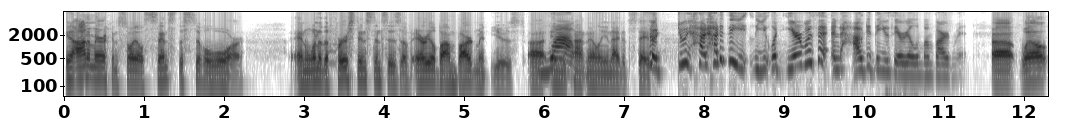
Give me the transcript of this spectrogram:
you know, on American soil since the Civil War and one of the first instances of aerial bombardment used uh, wow. in the continental United States. So, do how, how did they? What year was it, and how did they use aerial bombardment? Uh, well,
